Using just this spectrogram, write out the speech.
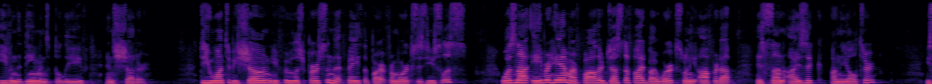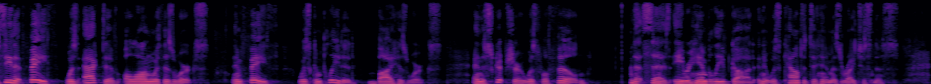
Even the demons believe and shudder. Do you want to be shown, you foolish person, that faith apart from works is useless? Was not Abraham, our father, justified by works when he offered up his son Isaac on the altar? You see that faith was active along with his works, and faith was completed by his works. And the scripture was fulfilled that says, Abraham believed God, and it was counted to him as righteousness,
